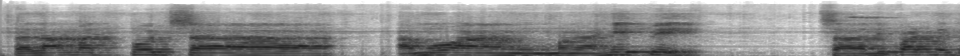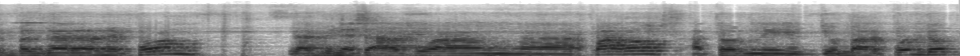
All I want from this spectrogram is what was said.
Salamat po sa amo ang mga hippie sa Department of Agrarian Reform, labi na sa ako ang ah, paros, attorney Jobar Pondok,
